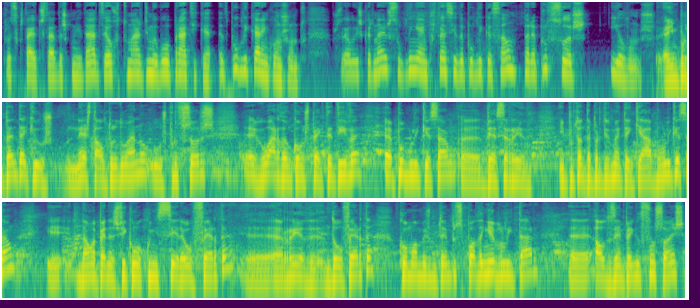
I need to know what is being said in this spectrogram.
Para o Secretário de Estado das Comunidades é o retomar de uma boa prática, a de publicar em conjunto. José Luís Carneiro sublinha a importância da publicação para professores e alunos. É importante é que os, nesta altura do ano os professores aguardam com expectativa a publicação uh, dessa rede e portanto a partir do momento em que há a publicação eh, não apenas ficam a conhecer a oferta, uh, a rede da oferta, como ao mesmo tempo se podem habilitar uh, ao desempenho de funções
